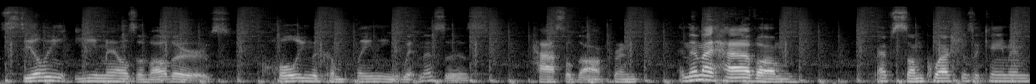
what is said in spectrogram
stealing emails of others, pulling the complaining witnesses, hassle doctrine, and then I have um I have some questions that came in.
